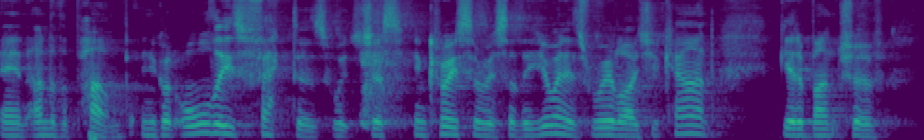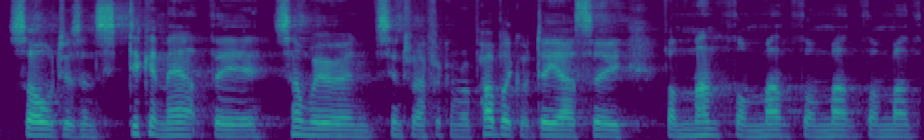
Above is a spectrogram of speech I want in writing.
and under the pump. And you've got all these factors which just increase the risk. So the UN has realised you can't get a bunch of soldiers and stick them out there somewhere in Central African Republic or DRC for month on month on month on month,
